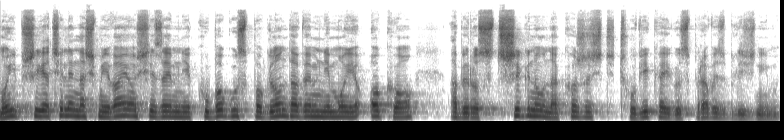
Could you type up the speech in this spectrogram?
Moi przyjaciele naśmiewają się ze mnie, ku Bogu spogląda we mnie moje oko, aby rozstrzygnął na korzyść człowieka jego sprawy z bliźnim,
